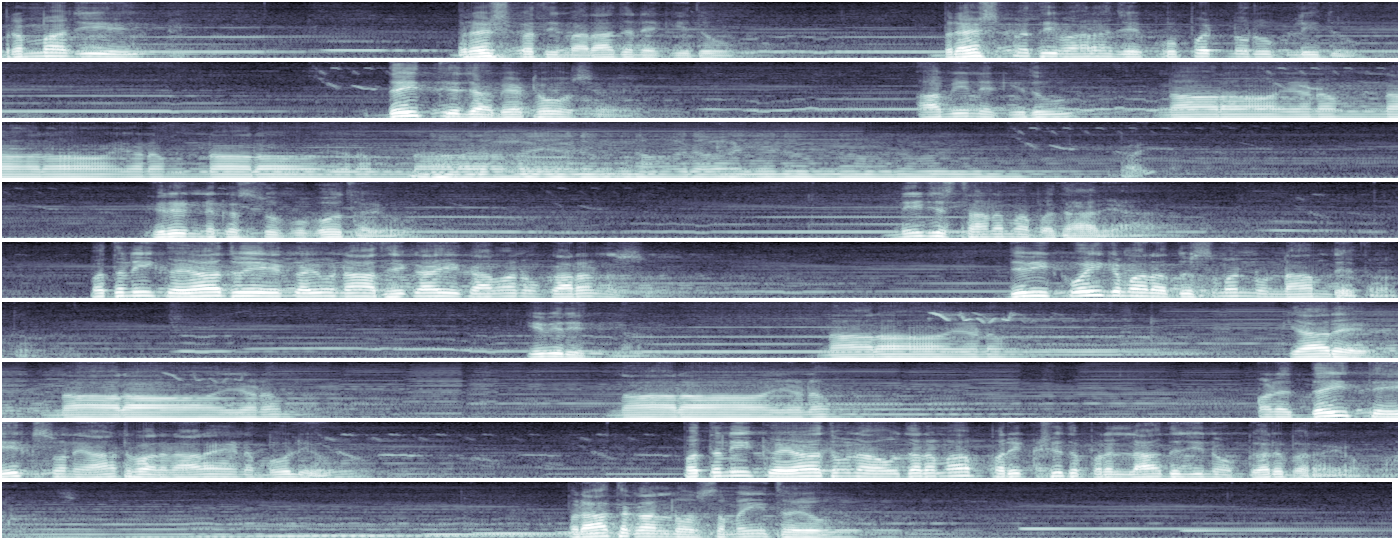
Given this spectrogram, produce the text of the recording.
બ્રહ્માજીએ બૃહસ્પતિ મહારાજને કીધું બૃહસ્પતિ મહારાજે પોપટનું રૂપ લીધું. દૈત્ય જ્યાં બેઠો છે આવીને કીધું નારાયણમ નારાયણમ નારાયણમ નારાયણ નારાયણમ નારાયણમ નારાયણ. હિરણ્ય કશ્યપ ઊભો થયો. નિજ સ્થાનમાં પધાર્યા. પત્ની કયા જોઈએ એ કયું ના થેકાય કાવાનું કારણ શું? દેવી કોઈ કે મારા દુશ્મનનું નામ દેતો હતો. કેવી રીતના? નારાયણમ. ક્યારે? નારાયણમ. નારાયણમ. અને દૈત્ય એકસો ને આઠ વાર નારાયણ બોલ્યો, પત્ની કયા તુના ઉદરમાં પરીક્ષિત પ્રહલાદજીનો ગર્ભ રહ્યો. પ્રાતકાલનો સમય થયો.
